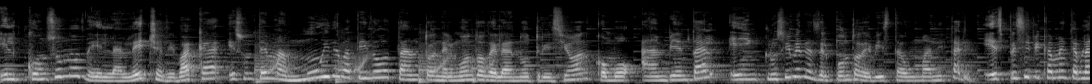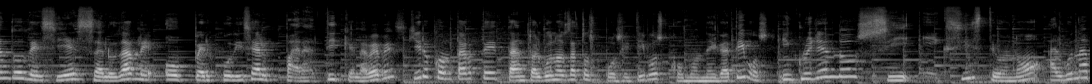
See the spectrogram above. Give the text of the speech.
El consumo de la leche de vaca es un tema muy debatido tanto en el mundo de la nutrición como ambiental e inclusive desde el punto de vista humanitario. Específicamente hablando de si es saludable o perjudicial para ti que la bebes, quiero contarte tanto algunos datos positivos como negativos, incluyendo si existe o no alguna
